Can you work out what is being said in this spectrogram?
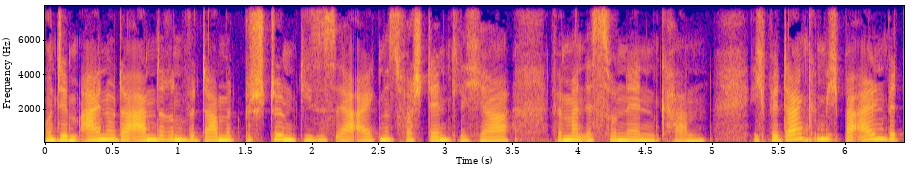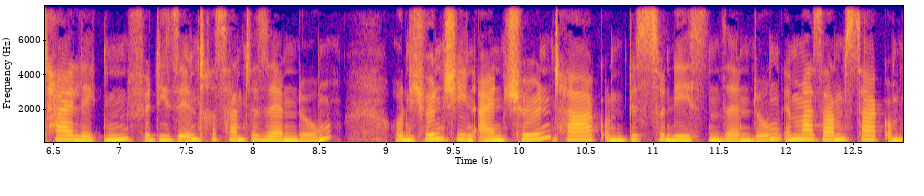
und dem einen oder anderen wird damit bestimmt dieses Ereignis verständlicher, wenn man es so nennen kann. Ich bedanke mich bei allen Beteiligten für diese interessante Sendung und ich wünsche Ihnen einen schönen Tag und bis zur nächsten Sendung, immer Samstag um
